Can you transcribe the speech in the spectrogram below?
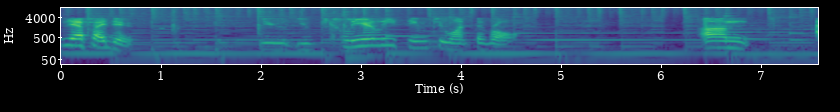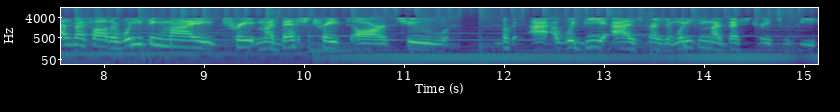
Yes, I do. You you clearly seem to want the role. Um, as my father, what do you think my trait, my best traits are to I would be as president? What do you think my best traits would be?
